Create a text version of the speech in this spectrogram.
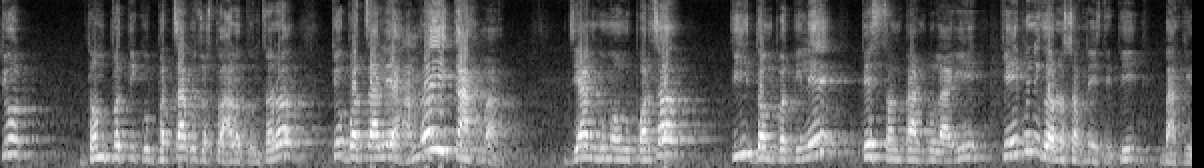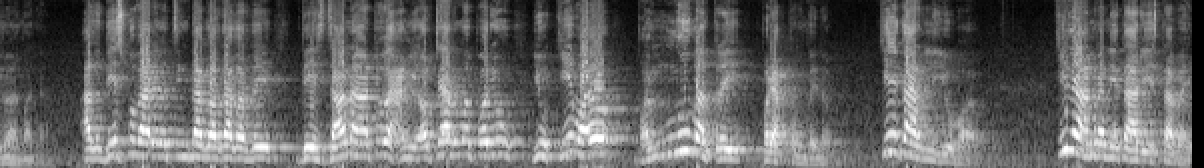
त्यो दम्पतिको बच्चाको जस्तो हालत हुन्छ र त्यो बच्चाले हाम्रै काखमा ज्यान गुमाउनु पर्छ ती दम्पतिले त्यस सन्तानको लागि केही पनि गर्न सक्ने स्थिति बाँकी रहँदैन आज देशको बारेमा चिन्ता गर्दा गर्दै देश जान आँट्यो हामी अप्ठ्यारोमा पऱ्यौँ यो के भयो भन्नु मात्रै पर्याप्त हुँदैन। के कारणले यो भयो? किन हाम्रा नेताहरू यस्ता भए?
